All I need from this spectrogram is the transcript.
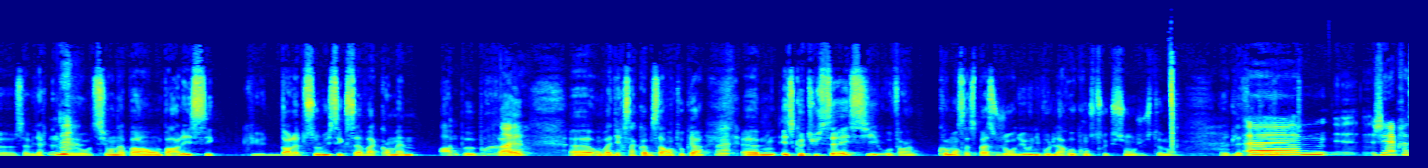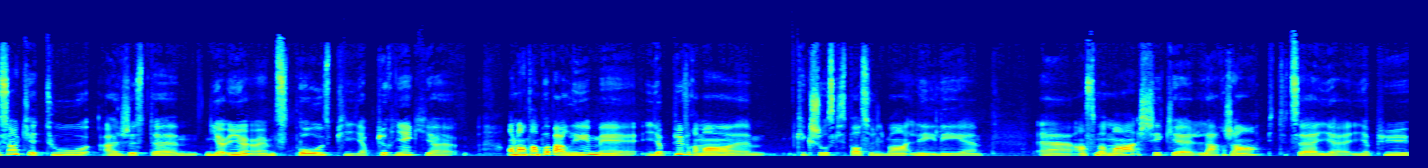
Euh, ça veut dire que si on n'a pas à en parler, c'est dans l'absolu, c'est que ça va quand même à peu près. Ouais. Euh, on va dire ça comme ça, en tout cas. Ouais. Euh, Est-ce que tu sais si, enfin, comment ça se passe aujourd'hui au niveau de la reconstruction justement euh, de la ville de Beyrouth? J'ai l'impression que tout a juste. il y a eu un- une petite pause, puis il n'y a plus rien qui a. On n'entend pas parler, mais il n'y a plus vraiment quelque chose qui se passe au Liban. Les, les, euh, en ce moment, je sais que l'argent, puis tout ça, il y a, il y a plus...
